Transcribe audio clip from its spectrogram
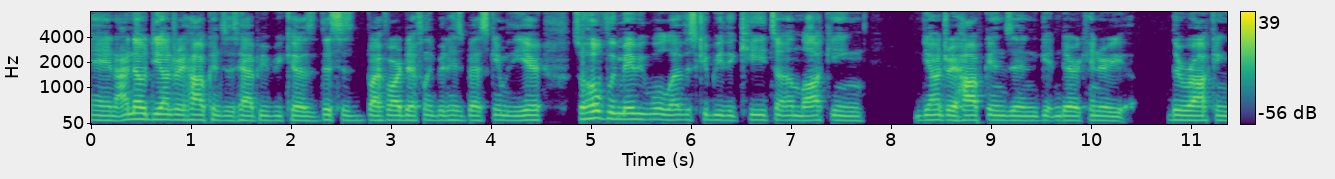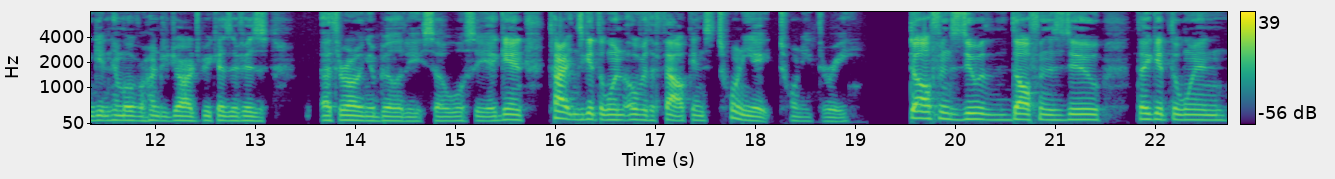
and I know DeAndre Hopkins is happy because this has by far definitely been his best game of the year. So hopefully, maybe Will Levis could be the key to unlocking DeAndre Hopkins and getting Derrick Henry the rock and getting him over 100 yards because of his uh, throwing ability. So we'll see. Again, Titans get the win over the Falcons 28 23. Dolphins do what the Dolphins do. They get the win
